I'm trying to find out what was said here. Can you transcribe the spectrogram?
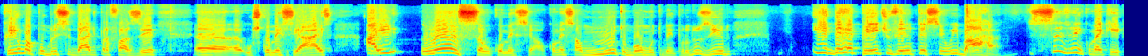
cria uma publicidade para fazer uh, os comerciais. Aí lança o comercial. Comercial muito bom, muito bem produzido. E de repente vem o TCU e barra. Vocês veem como é que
